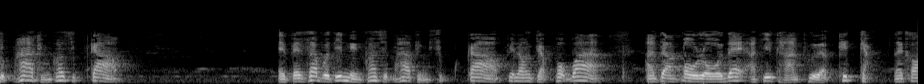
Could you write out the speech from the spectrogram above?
สิบห้าถึงข้อสิบเก้าเอเฟซัสบทที่หนึ่งข้อสิบห้าถึงสิบเก้าพี่น้องจะพบว่าอาจารย์เปาโลได้อธิษฐานเผื่อคริสตจักรและก็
